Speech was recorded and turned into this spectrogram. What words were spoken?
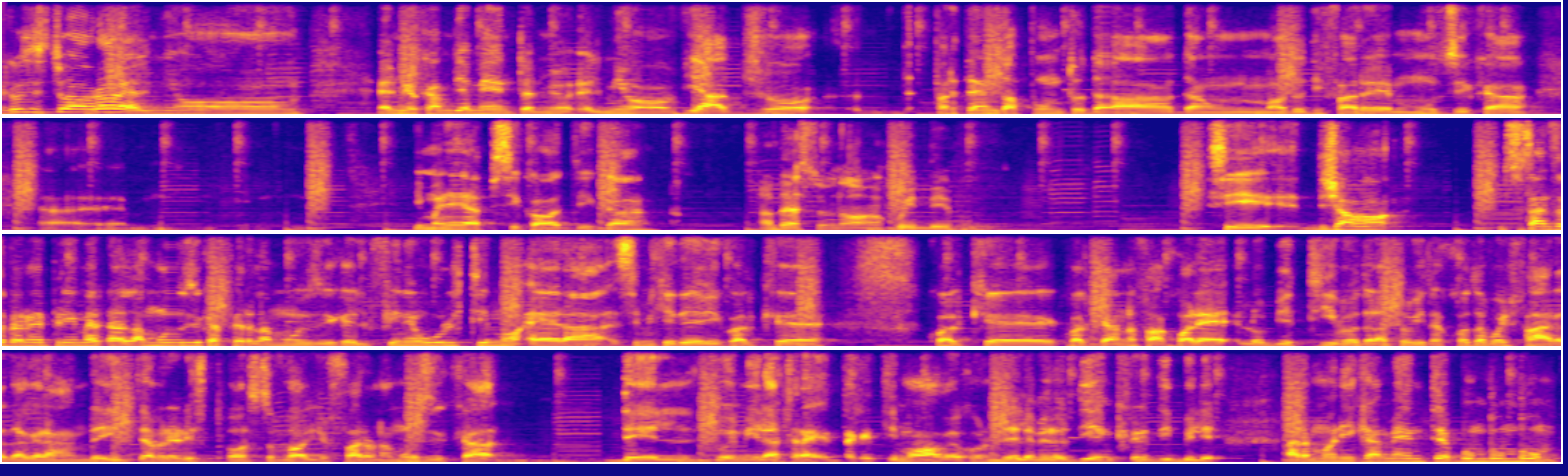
Così Stu Aurora è il mio, è il mio cambiamento, è il mio, è il mio viaggio eh, partendo appunto da, da un modo di fare musica eh, in maniera psicotica. Adesso no, quindi. Sì, diciamo, in sostanza per me prima era la musica per la musica, il fine ultimo era, se mi chiedevi qualche, qualche, qualche anno fa qual è l'obiettivo della tua vita, cosa vuoi fare da grande, io ti avrei risposto voglio fare una musica del 2030 che ti muove con delle melodie incredibili, armonicamente boom boom boom.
